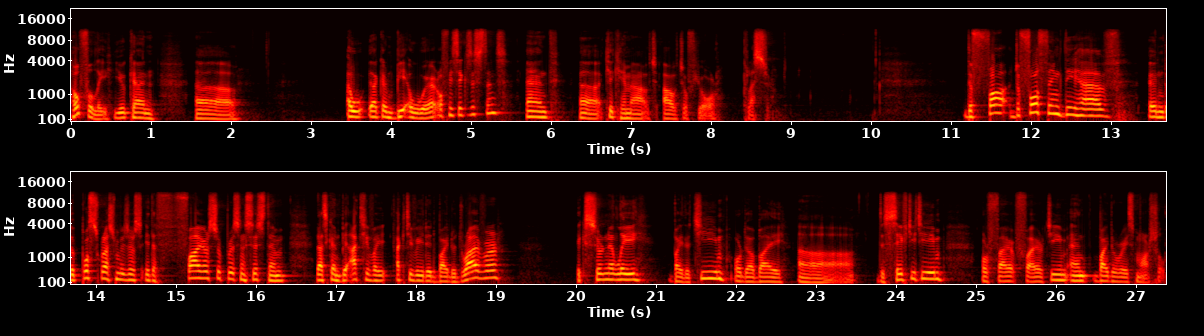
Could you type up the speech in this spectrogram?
hopefully you can uh, can be aware of his existence and uh, kick him out out of your cluster. The, the fourth thing they have in the post-crash measures is a fire suppression system that can be activa activated by the driver, externally by the team or by uh, the safety team or fire, fire team and by the race marshal.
